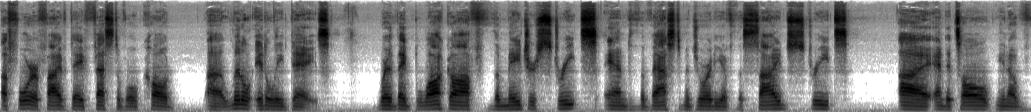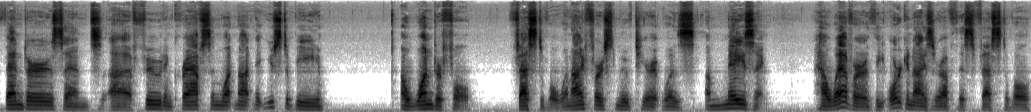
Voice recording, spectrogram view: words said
a four or five day festival called uh, Little Italy Days, where they block off the major streets and the vast majority of the side streets uh, and it's all you know vendors and uh, food and crafts and whatnot. It used to be a wonderful festival. When I first moved here, it was amazing. However, the organizer of this festival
